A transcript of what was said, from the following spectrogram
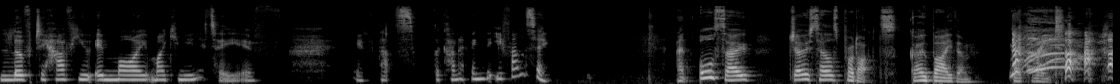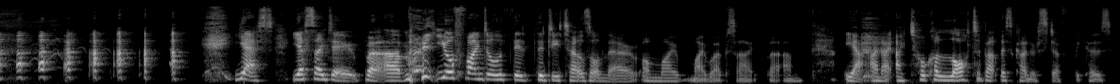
love to have you in my my community if if that's the kind of thing that you fancy. And also Jo sells products. Go buy them. They're great. yes, yes, I do. But um, you'll find all of the, the, details on there on my my website. But um, yeah, and I, I, talk a lot about this kind of stuff because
